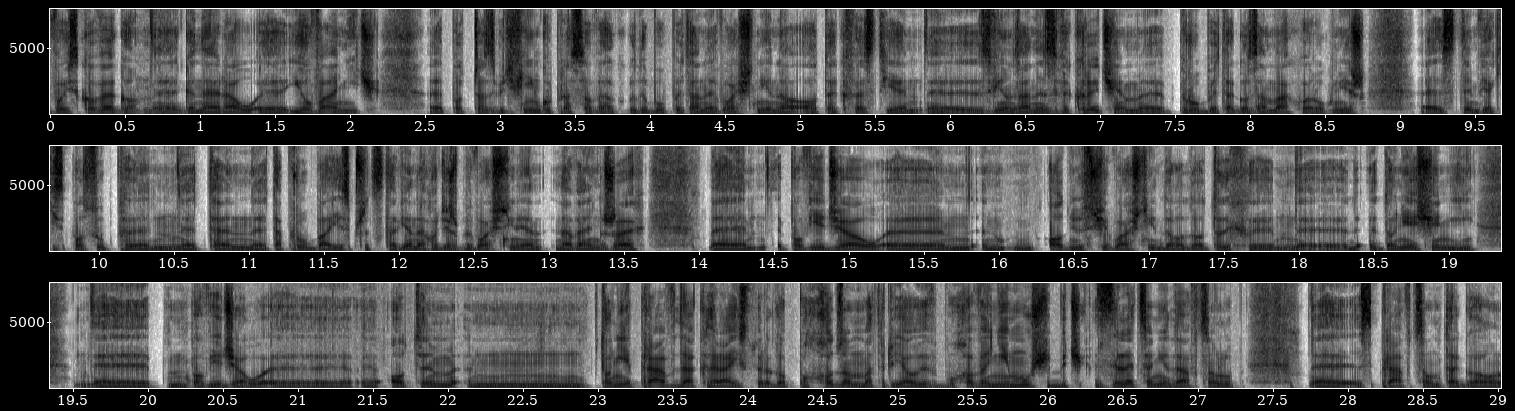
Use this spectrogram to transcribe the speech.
Wojskowego, generał Jowanić, podczas briefingu prasowego, gdy był pytany właśnie no, o te kwestie związane z wykryciem próby tego zamachu, również z tym, w jaki sposób ten, ta próba jest przedstawiana chociażby właśnie na Węgrzech, powiedział, odniósł się właśnie do, do tych doniesień i powiedział y, o tym, mm, to nieprawda, kraj, z którego pochodzą materiały wybuchowe nie musi być zleceniodawcą lub sprawcą tego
